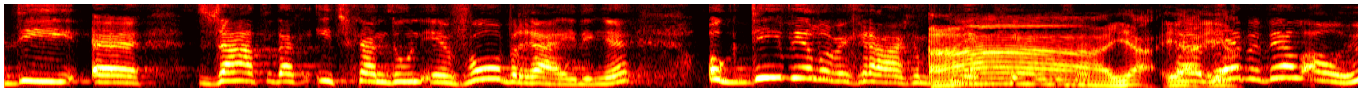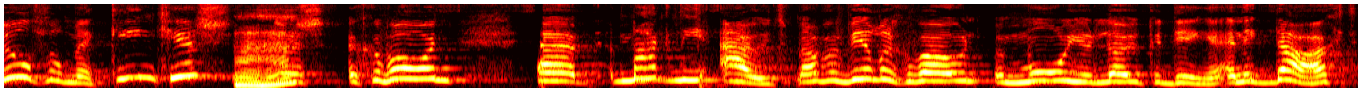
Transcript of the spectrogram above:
die eh, zaterdag iets gaan doen in voorbereidingen. Ook die willen we graag een plek Ah, geven. ja, ja, we ja. Mhm. hebben wel al heel veel met kindjes, dus gewoon... eh, maakt niet uit, maar we willen gewoon mooie, leuke dingen. En ik dacht,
